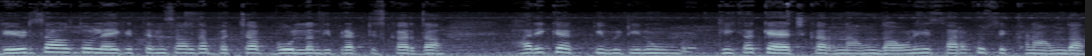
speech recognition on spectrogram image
1.5 ਸਾਲ ਤੋਂ ਲੈ ਕੇ 3 ਸਾਲ ਦਾ ਬੱਚਾ ਬੋਲਣ ਦੀ ਪ੍ਰੈਕਟਿਸ ਕਰਦਾ, ਹਰ ਇੱਕ ਐਕਟੀਵਿਟੀ ਨੂੰ ਠੀਕ ਆ ਕੈਚ ਕਰਨਾ ਹੁੰਦਾ, ਉਹਨੇ ਸਾਰਾ ਕੁਝ ਸਿੱਖਣਾ ਹੁੰਦਾ,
